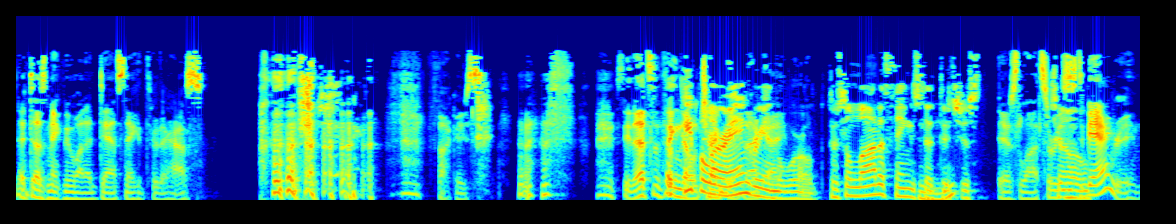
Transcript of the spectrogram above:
that does make me want to dance naked through their house. Fuckers. See, that's the thing. that'll people are me that angry in the world. There's a lot of things that Mhm. there's just There's lots of reasons So- to be angry.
